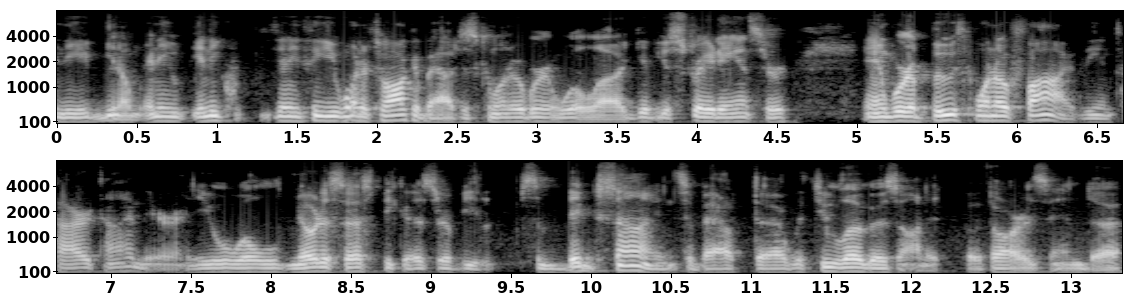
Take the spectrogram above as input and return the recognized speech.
any you know any any anything you want to talk about, just come on over and we'll uh, give you a straight answer. And we're at booth 105 the entire time there, and you will notice us because there'll be some big signs about uh, with two logos on it, both ours and uh,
